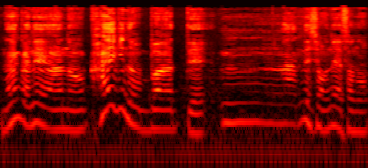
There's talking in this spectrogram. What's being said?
なんかね、あの、会議の場って、うーん、なんでしょうね、その、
